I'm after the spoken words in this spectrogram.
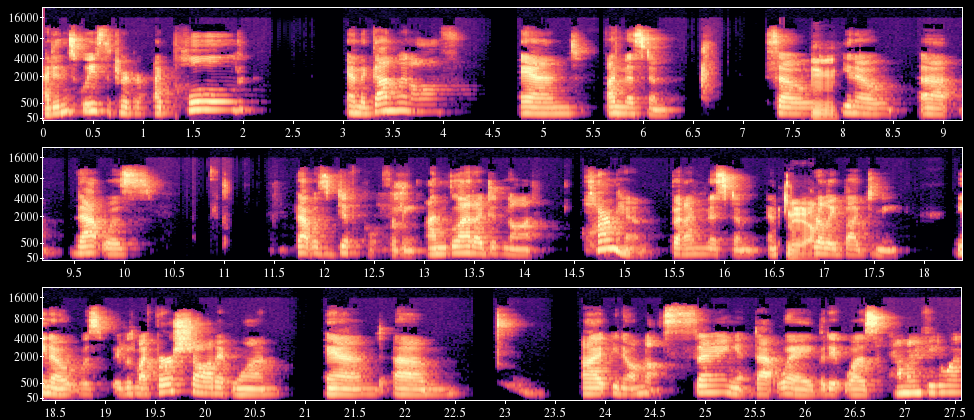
I didn't squeeze the trigger. I pulled, and the gun went off, and I missed him. So Mm. you know uh, that was that was difficult for me. I'm glad I did not harm him, but I missed him, and Yeah. really bugged me. You know, it was it was my first shot at one, and um, I, you know, I'm not saying it that way, but it was how many feet away?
